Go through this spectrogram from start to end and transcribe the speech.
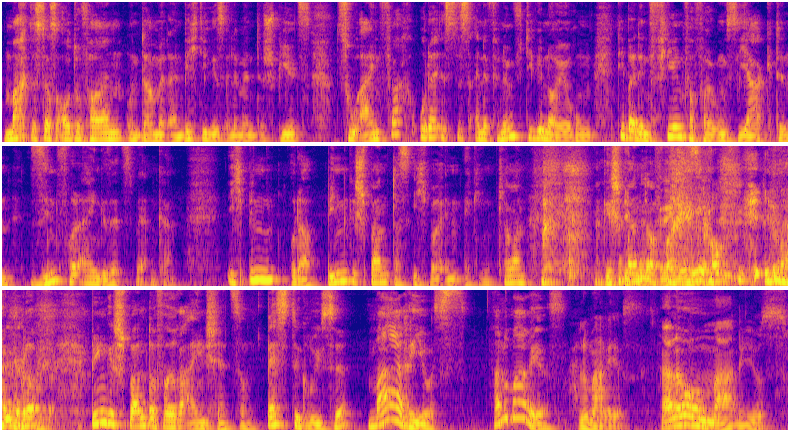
Macht es das Autofahren und damit ein wichtiges Element des Spiels zu einfach oder ist es eine vernünftige Neuerung, die bei den vielen Verfolgungsjagden sinnvoll eingesetzt werden kann? Ich bin oder bin gespannt, dass ich war in eckigen Klammern gespannt auf eure, in meinem Kopf. Bin gespannt auf eure Einschätzung. Beste Grüße, Marius. Hallo Marius. Hallo Marius. Hallo, Marius.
